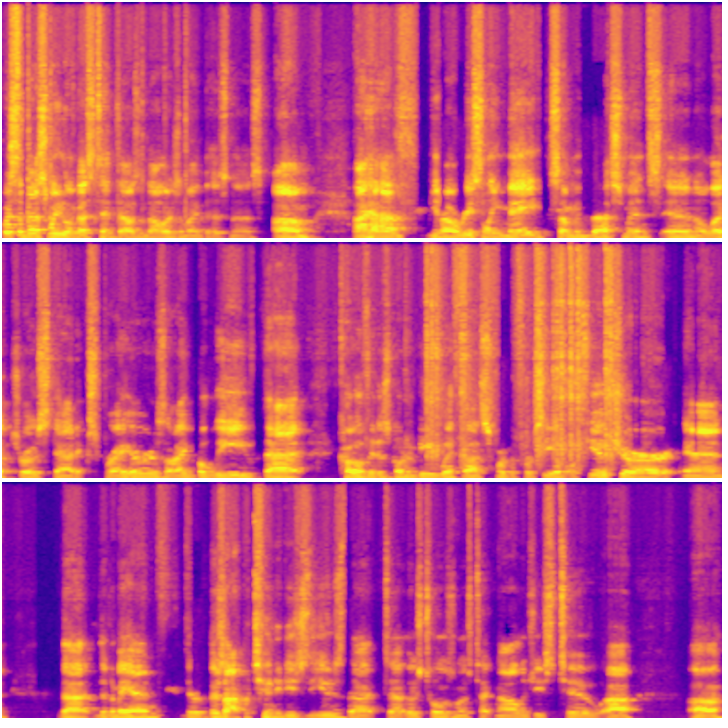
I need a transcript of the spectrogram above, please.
what's the best way to invest ten thousand dollars in my business? Um, I have, you know, recently made some investments in electrostatic sprayers. I believe that COVID is going to be with us for the foreseeable future, and that the demand there, there's opportunities to use that uh, those tools and those technologies to uh, uh,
